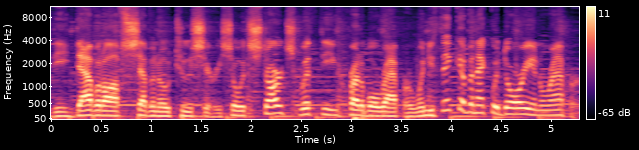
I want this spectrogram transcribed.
the Davidoff 702 series. So it starts with the incredible wrapper. When you think of an Ecuadorian wrapper,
